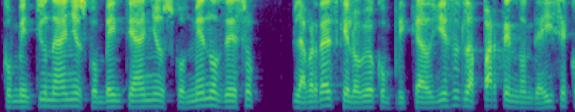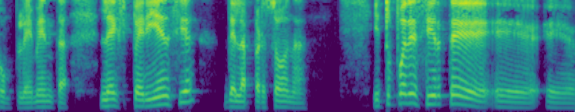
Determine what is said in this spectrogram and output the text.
con 21 años, con 20 años, con menos de eso, la verdad es que lo veo complicado. Y esa es la parte en donde ahí se complementa la experiencia de la persona. Y tú puedes irte eh, eh,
